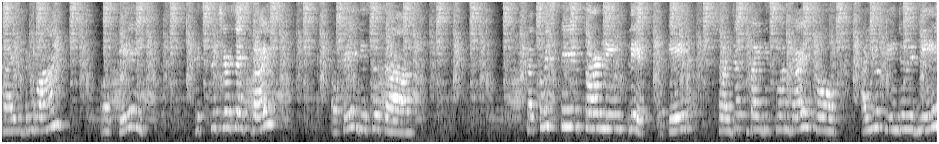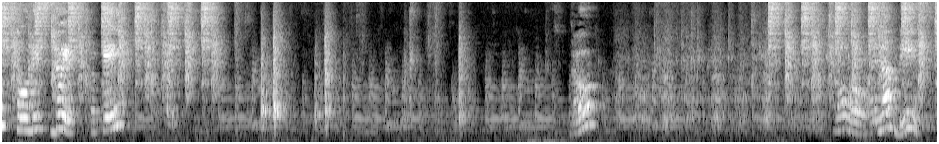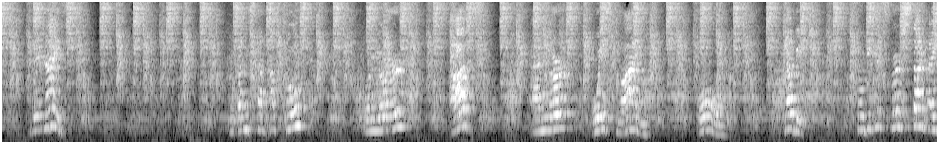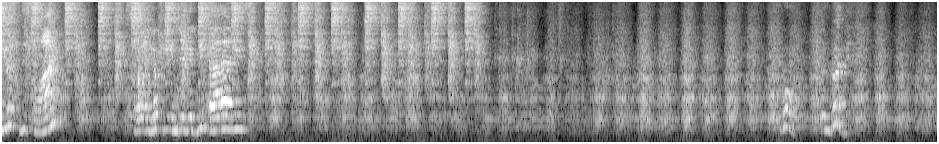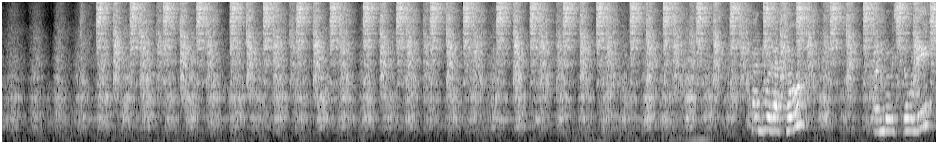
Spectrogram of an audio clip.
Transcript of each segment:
Hi everyone. Okay. Let's do exercise guys. Okay, this is uh, the twisted turning plate. Okay. So I just buy this one guys. So I hope you enjoy with me. So let's do it. Okay. Go. Oh, I love this. Very nice. Can stand up too for your abs and your waistline. Oh, love it. So this is first time I use this one. So I hope you enjoy with me guys. Do that too. Can do it slowly.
